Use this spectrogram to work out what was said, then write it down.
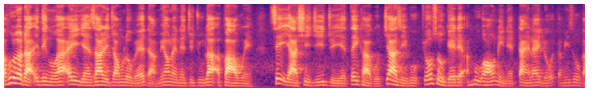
အခုတော့ဒါအေတင်ကိုကအဲ့ဒီရန်စားတွေကြောင့်မလို့ပဲဒါမြောက်နိုင်တဲ့ဂျူဂျူလာအပါဝင်စစ်အရာရှိကြီးတွေရဲ့တိတ်ခါကိုကြစီဖို့ပြောဆိုခဲ့တဲ့အမှုအောင်အနေနဲ့တိုင်လိုက်လို့သမီးစိုးက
